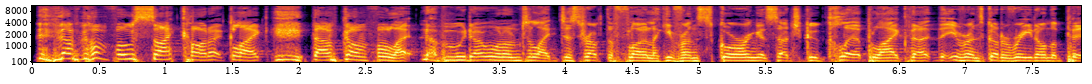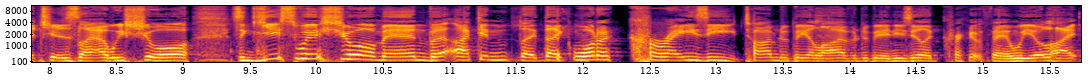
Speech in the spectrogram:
They've gone full psychotic, like they've gone full like no, but we don't want them to like disrupt the flow. Like everyone's scoring at such a good clip, like that everyone's got to read on the pitches. Like, are we sure? It's like yes, we're sure, man. But I can like like what a crazy time to be alive and to be a New Zealand cricket fan. Where you're like,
